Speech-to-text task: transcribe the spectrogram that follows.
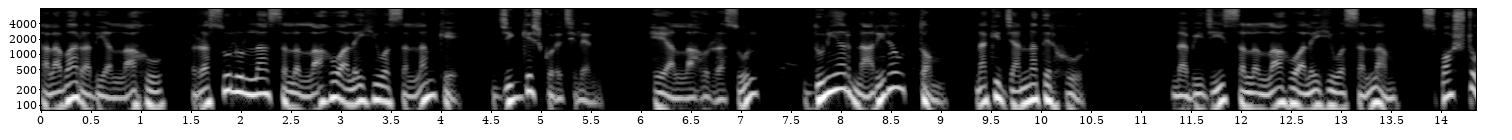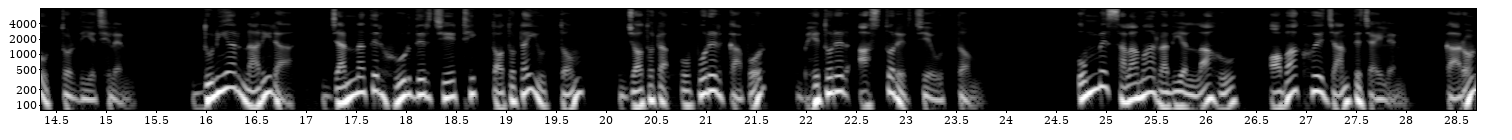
সালাবা রাদিয়াল্লাহু রসুলুল্লাহ সাল্লাহ আলহিউসাল্লামকে জিজ্ঞেস করেছিলেন, হে আল্লাহর রাসূল, দুনিয়ার নারীরা উত্তম নাকি জান্নাতের হুর? নবীজি সাল্লাল্লাহু আলহি ওয়াসাল্লাম স্পষ্ট উত্তর দিয়েছিলেন, দুনিয়ার নারীরা জান্নাতের হুরদের চেয়ে ঠিক ততটাই উত্তম যতটা ওপরের কাপড় ভেতরের আস্তরের চেয়ে উত্তম। উম্মে সালামা রাদিয়াল্লাহু অবাক হয়ে জানতে চাইলেন, কারণ?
